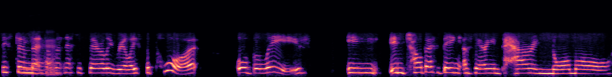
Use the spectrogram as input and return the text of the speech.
system that doesn't necessarily really support or believe in in childbirth being a very empowering, normal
